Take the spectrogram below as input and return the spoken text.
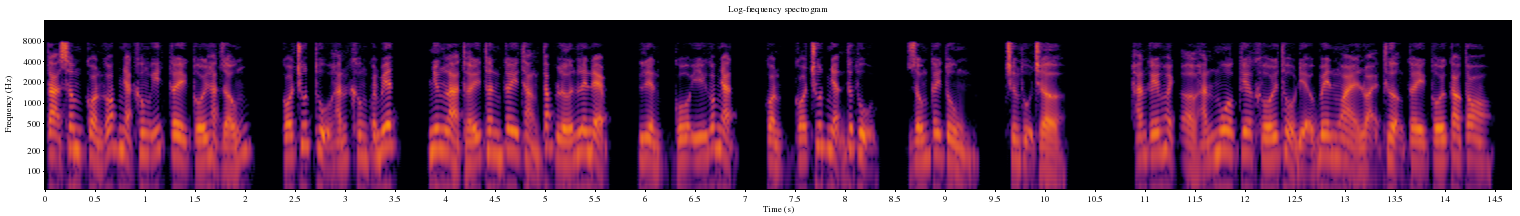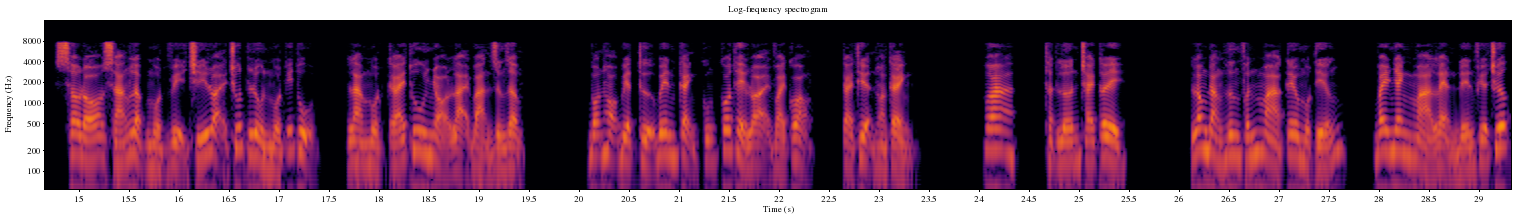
Tạ Sâm còn góp nhặt không ít cây cối hạt giống, có chút thụ hắn không quen biết, nhưng là thấy thân cây thẳng tắp lớn lên đẹp, liền cố ý góp nhặt, còn có chút nhận thức thụ, giống cây tùng, trương thụ chờ. Hắn kế hoạch ở hắn mua kia khối thổ địa bên ngoài loại thượng cây cối cao to, sau đó sáng lập một vị trí loại chút lùn một ít thụ, làm một cái thu nhỏ lại bản rừng rậm. Bọn họ biệt thự bên cạnh cũng có thể loại vài cọng, cải thiện hoàn cảnh. Hoa, thật lớn trái cây. Long đằng hưng phấn mà kêu một tiếng, bay nhanh mà lẻn đến phía trước.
